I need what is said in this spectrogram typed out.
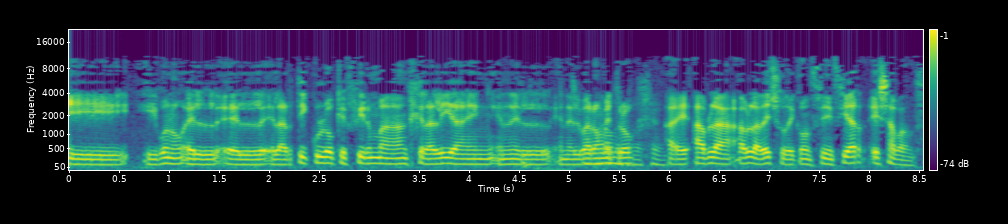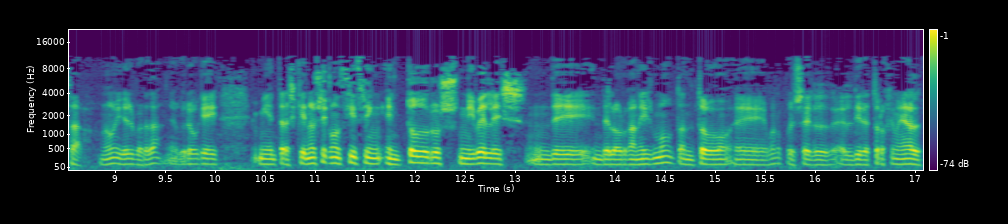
Y, bueno, el, el, artículo que firma Ángela Lía en, en, el, en el barómetro, eh, habla, habla de eso, de concienciar es avanzar, ¿no? Y es verdad. Yo creo que mientras que no se conciencien en todos los niveles de, del organismo, tanto eh, bueno, pues el, director general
